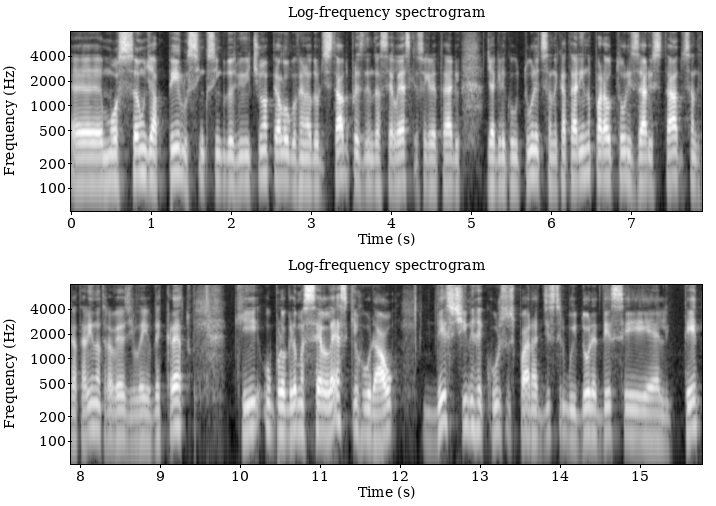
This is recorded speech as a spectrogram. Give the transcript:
Eh, moção de apelo 55-2021, apelo ao governador de Estado, presidente da Celeste, e secretário de Agricultura de Santa Catarina, para autorizar o Estado de Santa Catarina, através de lei ou decreto, que o programa Celesc Rural destine recursos para a distribuidora DCLT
